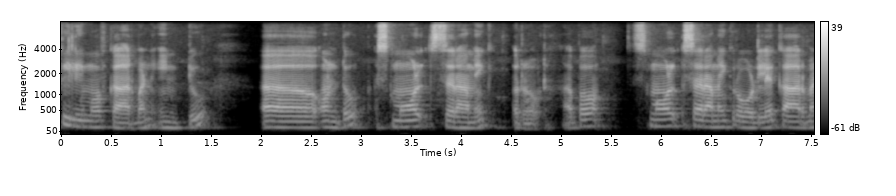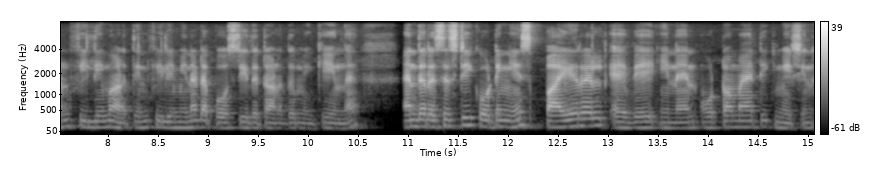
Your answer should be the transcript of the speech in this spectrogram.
film of carbon into onto small ceramic rod അപ്പോൾ സ്മോൾ സെറാമിക് റോഡിൽ കാർബൺ ഫിലിമാണ് തിൻ ഫിലിമിനെ ഡെപ്പോസിറ്റ് ചെയ്തിട്ടാണ് ഇത് മേക്ക് ചെയ്യുന്നത് and the resistive coating is spiraled away in an automatic machine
